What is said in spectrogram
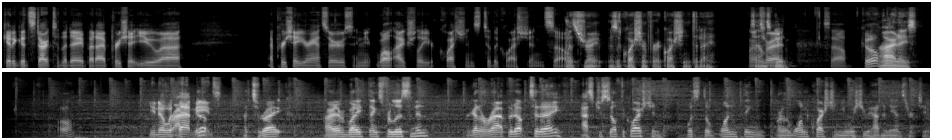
get a good start to the day. But I appreciate you. Uh, I appreciate your answers and your, well, actually, your questions to the question. So that's right. There's a question for a question today. That's Sounds right. good. So cool. All right, Ace. Well, you know what wrap that means. Up. That's right. All right, everybody. Thanks for listening. We're gonna wrap it up today. Ask yourself the question what's the one thing or the one question you wish you had an answer to?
